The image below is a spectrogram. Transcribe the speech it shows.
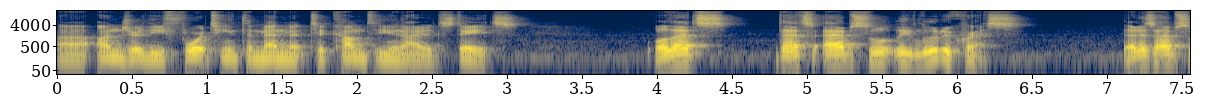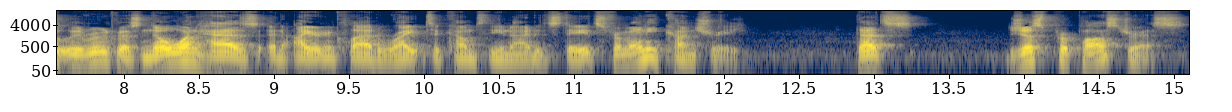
uh, under the 14th Amendment to come to the United States. Well, that's, that's absolutely ludicrous. That is absolutely ludicrous. No one has an ironclad right to come to the United States from any country. That's just preposterous.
